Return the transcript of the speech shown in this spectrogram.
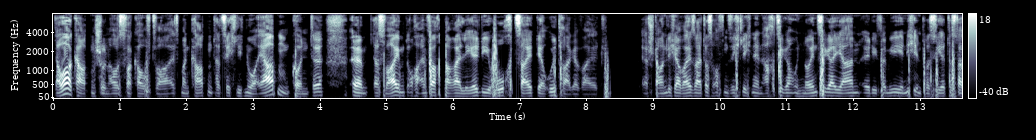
Dauerkarten schon ausverkauft war, als man Karten tatsächlich nur erben konnte, ähm, das war eben auch einfach parallel die Hochzeit der Ultragewalt. Erstaunlicherweise hat das offensichtlich in den 80er und 90er Jahren äh, die Familie nicht interessiert, dass da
